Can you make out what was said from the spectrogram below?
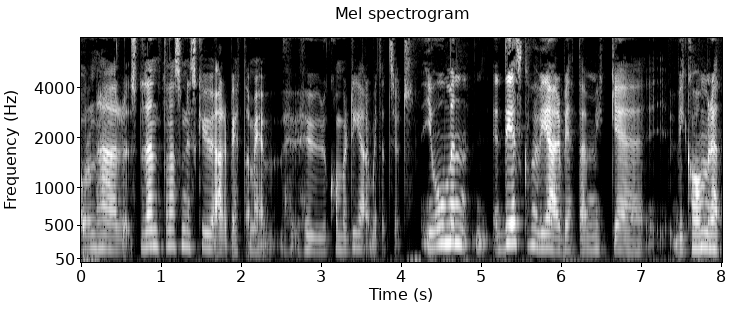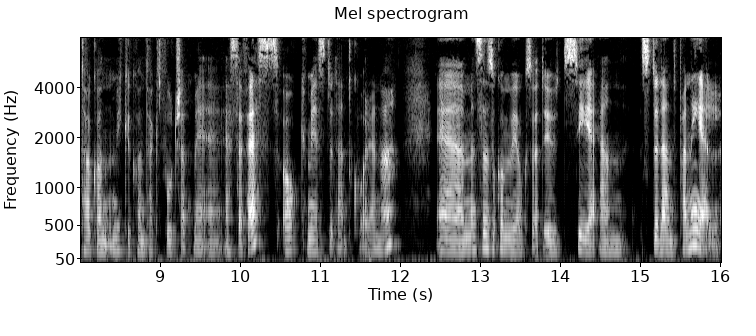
Och de här studenterna som ni ska ju arbeta med, hur kommer det arbetet se ut? Jo, men dels kommer vi arbeta mycket, vi kommer att ha mycket kontakt fortsatt med SFS och med studentkårerna. Eh, men sen så kommer vi också att utse en studentpanel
